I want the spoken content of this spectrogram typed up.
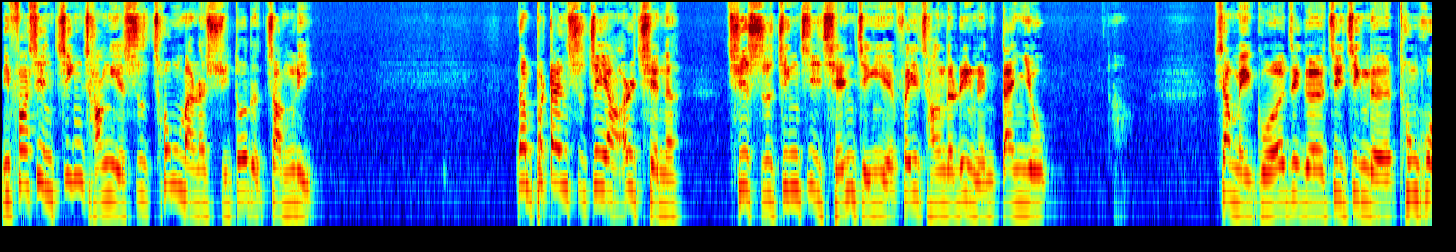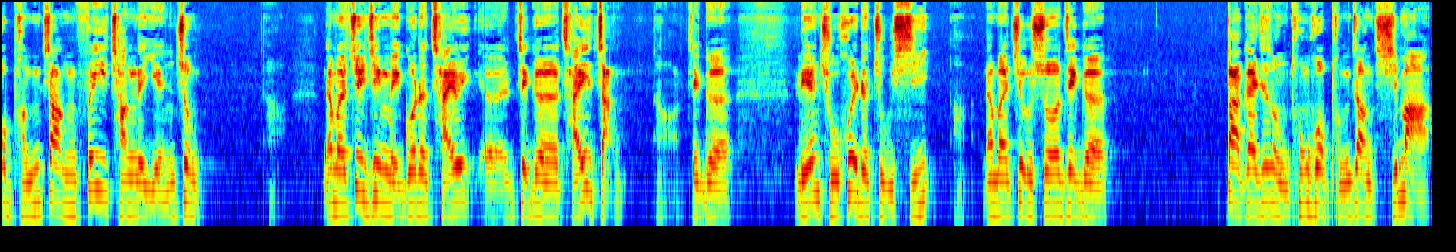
你发现经常也是充满了许多的张力。那不但是这样，而且呢，其实经济前景也非常的令人担忧啊。像美国这个最近的通货膨胀非常的严重啊。那么最近美国的财呃这个财长啊，这个联储会的主席。啊，那么就说这个，大概这种通货膨胀，起码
